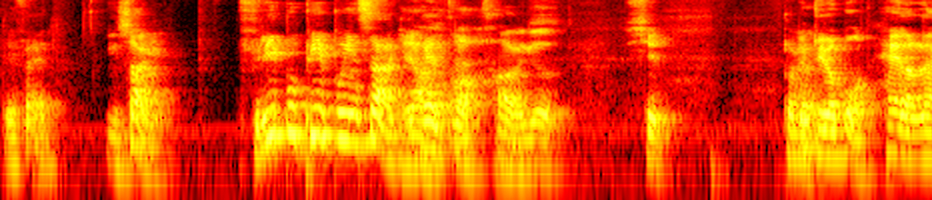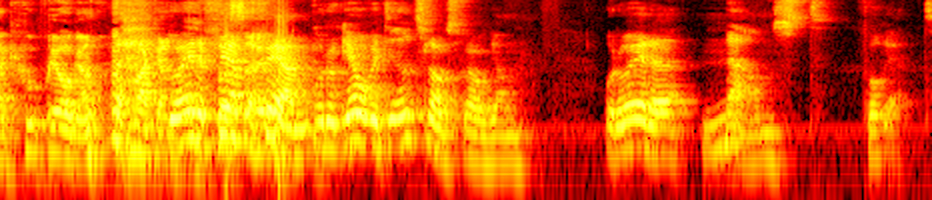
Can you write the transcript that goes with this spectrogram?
Det är fel. Inzaghi. Filippo Pippo Inzaghi. Helt åh, rätt. herregud. Shit. Kan vi kliva bort hela den här frågan? Då är det 5-5 och då går vi till utslagsfrågan. Och då är det närmst för rätt.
